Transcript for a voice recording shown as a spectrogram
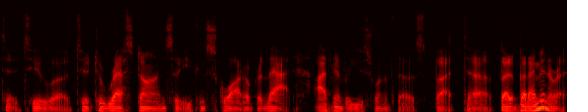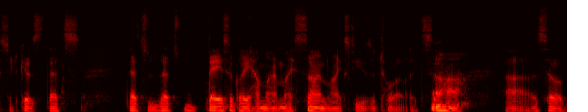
to to, uh, to to rest on, so that you can squat over that. I've never used one of those, but uh, but but I'm interested because that's that's that's basically how my, my son likes to use a toilet. So Uh-huh. uh, so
